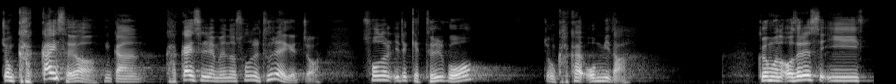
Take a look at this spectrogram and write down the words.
좀 가까이 서요. 그러니까 가까이 쓰려면 손을 들어야겠죠. 손을 이렇게 들고 좀 가까이 옵니다. 그러면 어드레스 이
